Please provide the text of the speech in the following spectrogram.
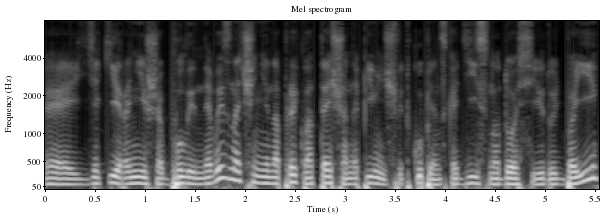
е, які раніше були не визначені. Наприклад, те, що на північ від Куп'янська дійсно досі йдуть бої,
